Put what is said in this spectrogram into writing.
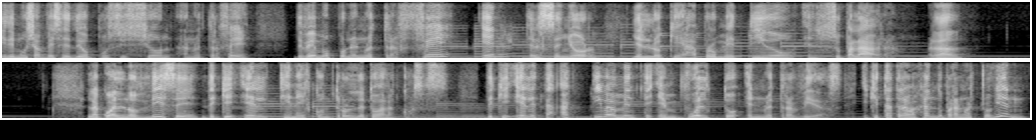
y de muchas veces de oposición a nuestra fe. Debemos poner nuestra fe en el Señor y en lo que ha prometido en su palabra, ¿verdad? La cual nos dice de que Él tiene el control de todas las cosas, de que Él está activamente envuelto en nuestras vidas y que está trabajando para nuestro bien,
